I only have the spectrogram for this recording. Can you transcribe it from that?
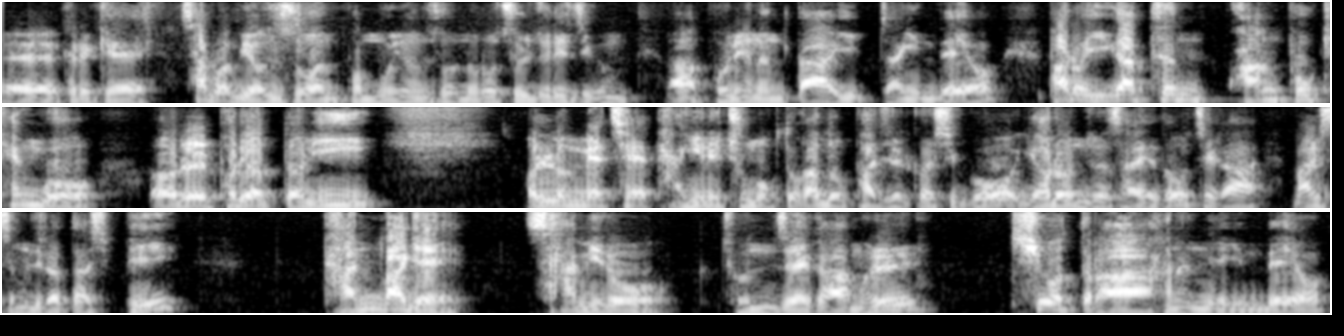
에, 그렇게 사법연수원, 법무연수원으로 줄줄이 지금 아, 보내는 따 입장인데요. 바로 이 같은 광폭 행보를 벌였더니 언론 매체 당연히 주목도가 높아질 것이고 여론조사에도 제가 말씀을 드렸다시피 단박에 3위로 존재감을 키웠더라 하는 얘기인데요.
